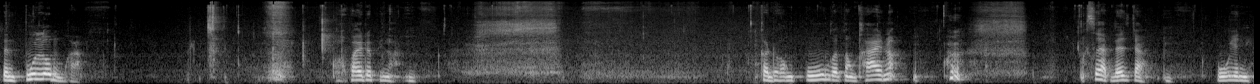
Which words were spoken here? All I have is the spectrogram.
เป็นปูล่มค่ะ ขอไปด้วยพี่หน่อยกระดองปูก็ต้องคายเนาะ ซ่บได้จ้ะปูอย่างนี้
